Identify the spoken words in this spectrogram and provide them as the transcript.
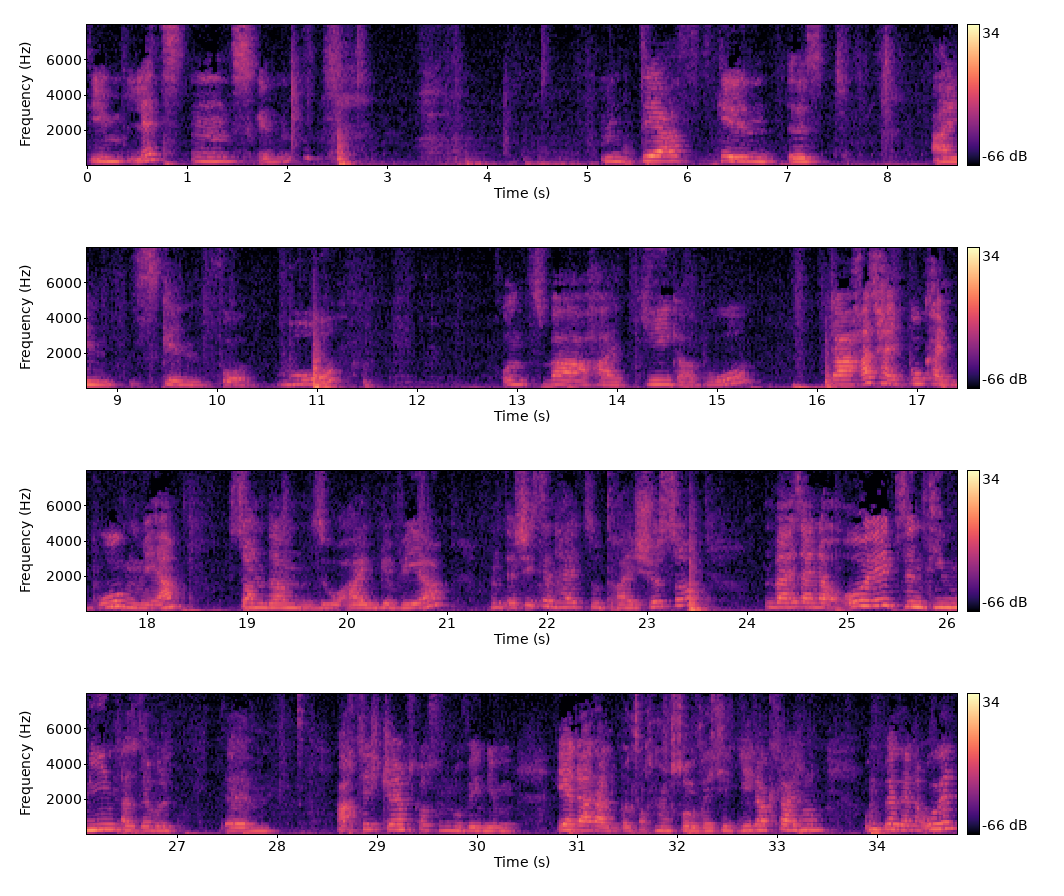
dem letzten Skin. Der Skin ist ein Skin für Bo. Und zwar halt Jägerbo. Da hat halt Bo keinen Bogen mehr, sondern so ein Gewehr. Und er schießt dann halt so drei Schüsse. Bei seiner Ult sind die Minen, also der würde ähm, 80 Gems kosten nur wegen dem. Er da dann übrigens auch noch so welche Jägerkleidung. Und bei seiner Ult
